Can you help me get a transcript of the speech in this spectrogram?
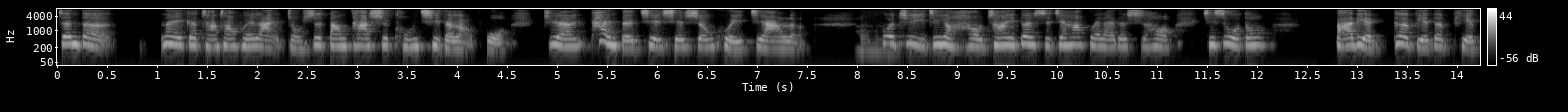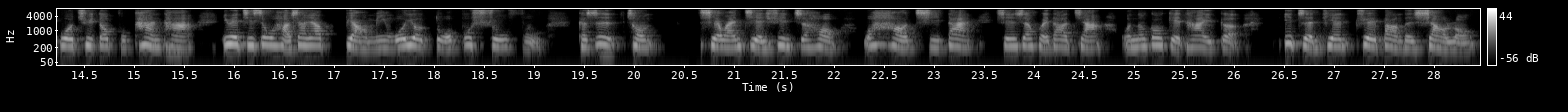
真的，那一个常常回来，总是当他是空气的老婆，居然看得见先生回家了。过去已经有好长一段时间，他回来的时候，其实我都把脸特别的撇过去，都不看他，因为其实我好像要表明我有多不舒服。可是从写完简讯之后，我好期待先生回到家，我能够给他一个。一整天最棒的笑容，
